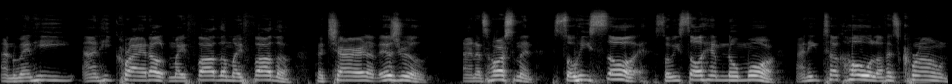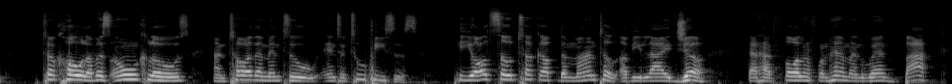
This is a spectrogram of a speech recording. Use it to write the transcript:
And when he and he cried out, My father, my father, the chariot of Israel and its horsemen. So he saw, so he saw him no more, and he took hold of his crown, took hold of his own clothes, and tore them into into two pieces. He also took up the mantle of Elijah that had fallen from him and went back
